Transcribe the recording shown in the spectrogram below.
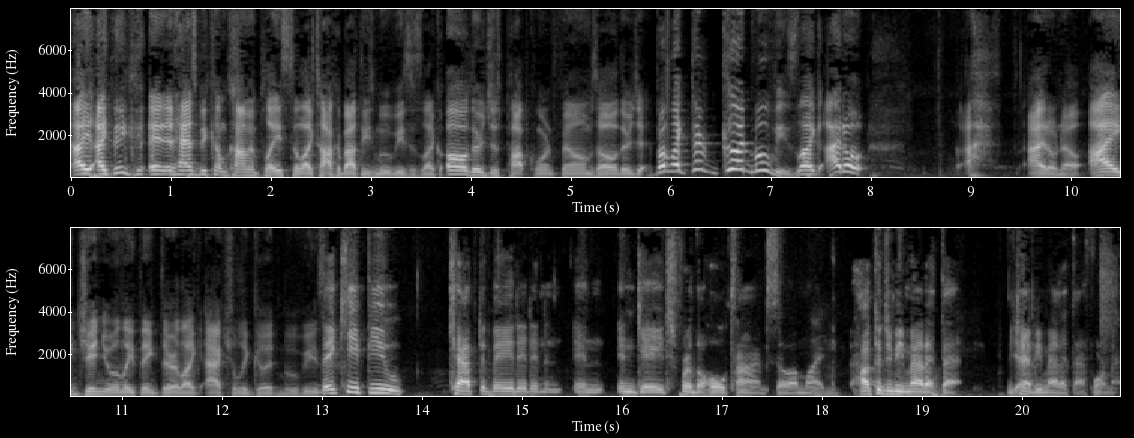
I, I think it, it has become commonplace to like talk about these movies as like, oh, they're just popcorn films. Oh, they're just, but like they're good movies. Like I don't, I don't know. I genuinely think they're like actually good movies. they keep you captivated and, and engaged for the whole time. So I'm like, how could you be mad at that? You Yeah. can't be mad at that format.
